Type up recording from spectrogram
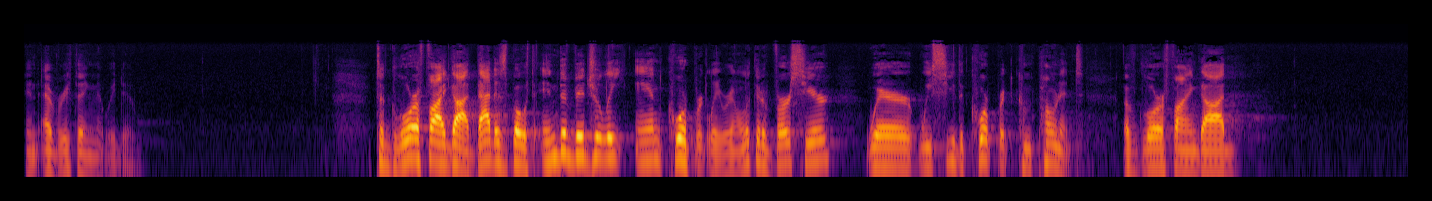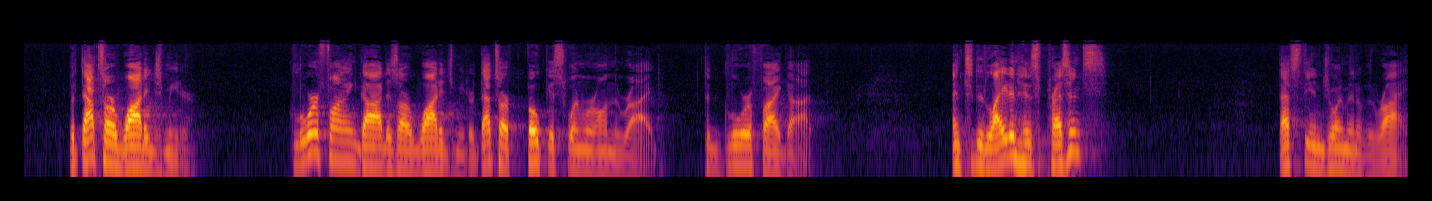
in everything that we do. To glorify God, that is both individually and corporately. We're going to look at a verse here where we see the corporate component of glorifying God. But that's our wattage meter. Glorifying God is our wattage meter. That's our focus when we're on the ride, to glorify God. And to delight in His presence, that's the enjoyment of the ride.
